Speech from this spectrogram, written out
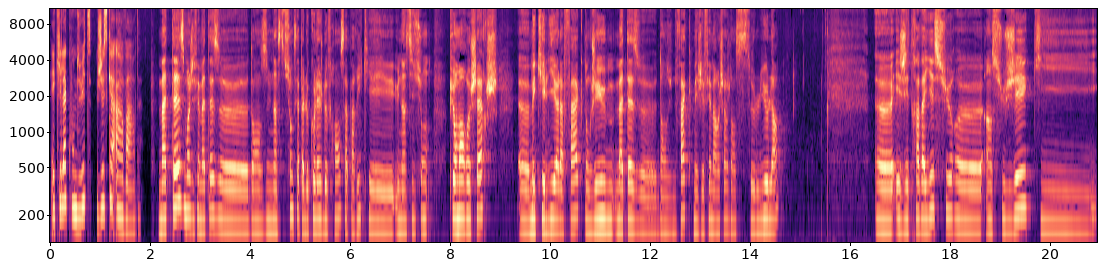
et qui l'a conduite jusqu'à Harvard. Ma thèse, moi j'ai fait ma thèse euh, dans une institution qui s'appelle le Collège de France à Paris, qui est une institution purement recherche, euh, mais qui est liée à la fac. Donc j'ai eu ma thèse euh, dans une fac, mais j'ai fait ma recherche dans ce lieu-là. Euh, et j'ai travaillé sur euh, un sujet qui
